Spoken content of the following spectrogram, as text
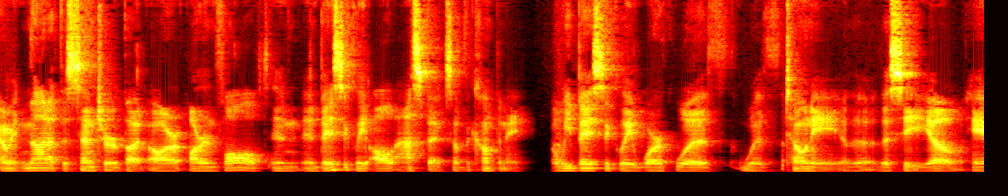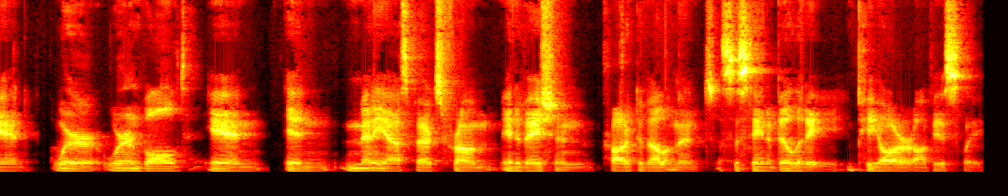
I mean, not at the center, but are, are involved in, in basically all aspects of the company. We basically work with, with Toni, the, the CEO, and we're, we're involved in, in many aspects from innovation, product development, sustainability, PR, obviously.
